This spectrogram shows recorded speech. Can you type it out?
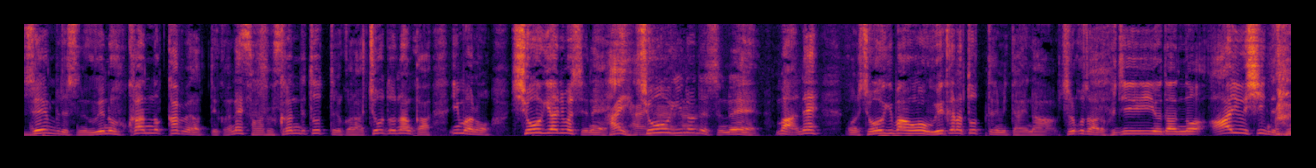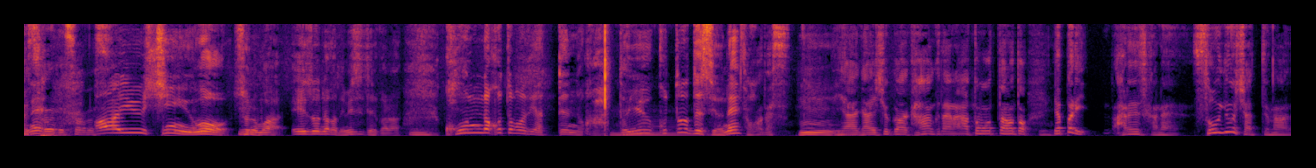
全部ですね上の俯瞰のカメラっていうかね俯瞰で撮ってるからちょうどなんか今の将棋ありますよね、将棋のですねまあねこの将棋盤を上から撮ってるみたいなそれこそあの藤井四段のああいうシーンですよね。ああいうシーンをそのまあ映像の中で見せてるから、うん、こんなことまでやってんのかということですよね。そうです、うん、いや外食は科学だなと思ったのとやっぱりあれですかね創業者っていうのは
